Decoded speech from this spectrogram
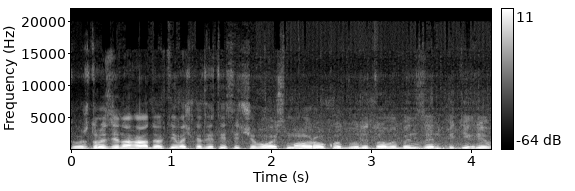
Тож, друзі, нагадую, автівочка 2008 року, 2-літровий бензин, підігрів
